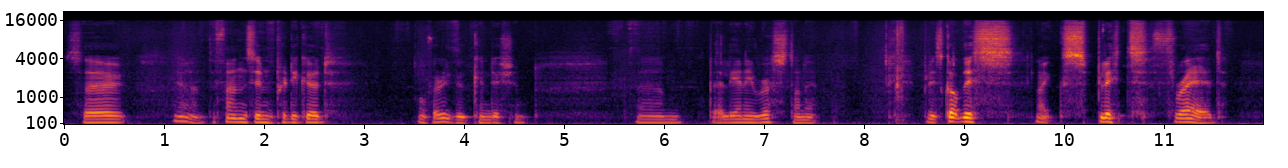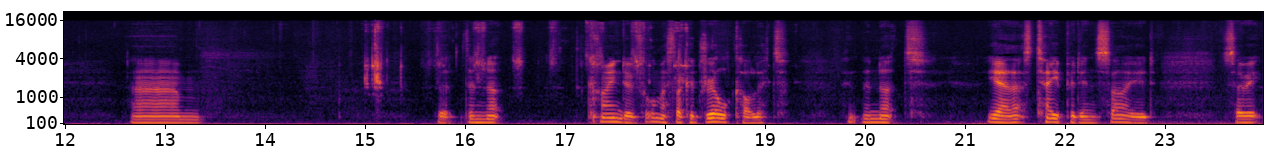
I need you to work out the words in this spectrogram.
So, in pretty good, or very good condition. Um, barely any rust on it. But it's got this like split thread um, that the nut kind of almost like a drill collet. I think the nut, yeah, that's tapered inside so it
